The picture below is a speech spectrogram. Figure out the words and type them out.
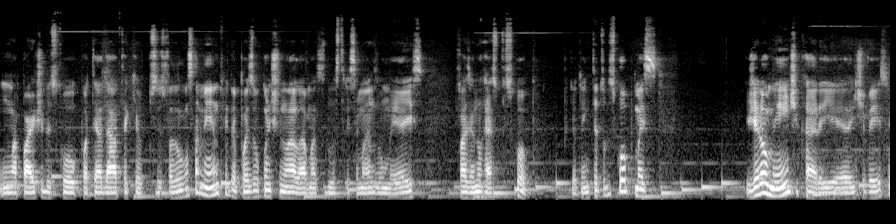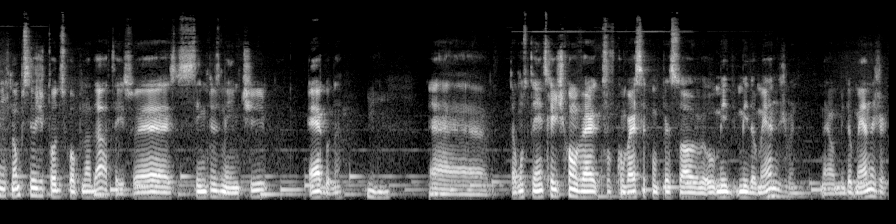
uma parte do escopo até a data que eu preciso fazer o lançamento e depois eu vou continuar lá umas duas, três semanas, um mês, fazendo o resto do escopo. Porque eu tenho que ter todo o escopo, mas geralmente, cara, e a gente vê isso, a gente não precisa de todo o escopo na data. Isso é simplesmente ego, né? Uhum. É, alguns clientes que a gente conversa, conversa com o pessoal, o middle management, né, o middle manager,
